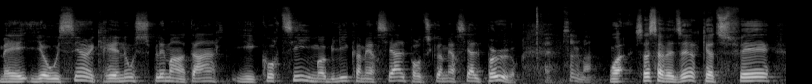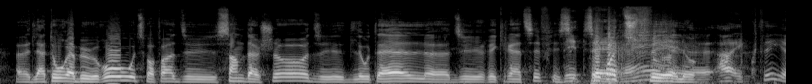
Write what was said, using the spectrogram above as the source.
mais il y a aussi un créneau supplémentaire. Il est courtier immobilier commercial pour du commercial pur. Absolument. Ouais, ça, ça veut dire que tu fais de la tour à bureau, tu vas faire du centre d'achat, de l'hôtel, du récréatif. C'est quoi que tu fais, là? ah, écoutez,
